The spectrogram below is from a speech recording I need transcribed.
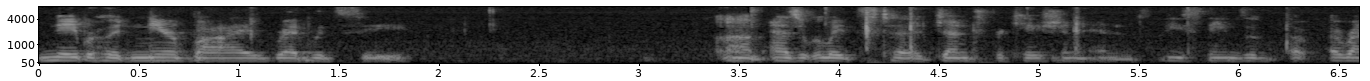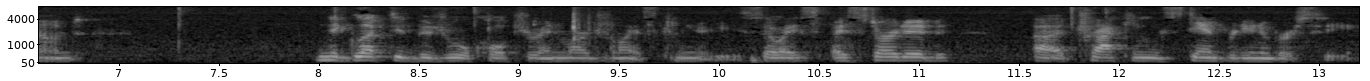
neighborhood nearby Redwood City as it relates to gentrification and these themes of, around neglected visual culture in marginalized communities. So I, I started uh, tracking Stanford University,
